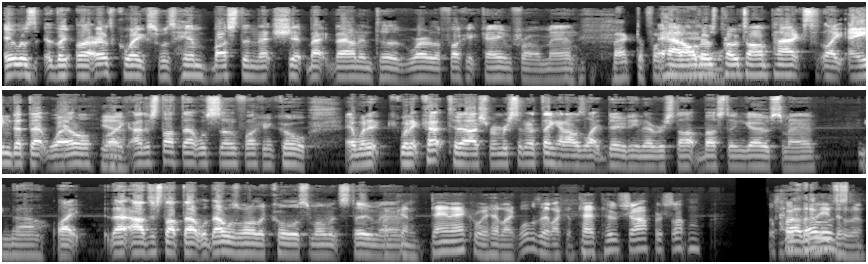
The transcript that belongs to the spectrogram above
It was uh, the, the earthquakes was him busting that shit back down into wherever the fuck it came from, man. Mm-hmm. Back to It had all those proton packs like aimed at that well. Yeah. Like I just thought that was so fucking cool. And when it when it cut to, it, I just remember sitting there thinking, I was like, dude, he never stopped busting ghosts, man. No. Like that, I just thought that was that was one of the coolest moments too, man. Fucking Dan Aykroyd had like what was it like a tattoo shop or something? The oh, fuck Oh, was that he was- doing?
